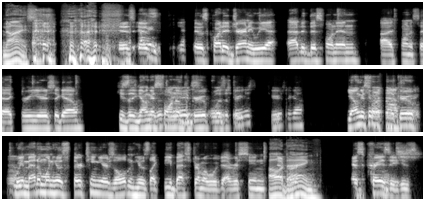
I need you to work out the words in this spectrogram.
Nice. it was, it, was, it was quite a journey. We added this one in, I want to say like three years ago. He's the youngest Was it one of the group. Was was it it three years? Two years ago? Youngest Two one of the group. right, yeah. We met him when he was 13 years old, and he was like the best drummer we've ever seen. oh ever. dang. It's crazy. He's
